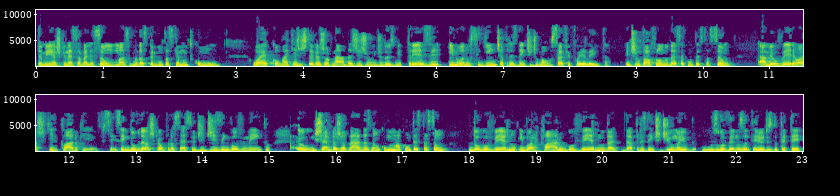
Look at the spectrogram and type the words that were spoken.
também acho que nessa avaliação, uma, uma das perguntas que é muito comum. Ué, como é que a gente teve as jornadas de junho de 2013 e no ano seguinte a presidente Dilma Rousseff foi eleita? A gente não estava falando dessa contestação? A meu ver, eu acho que, claro que, sem dúvida, eu acho que é um processo de desenvolvimento. Eu enxergo as jornadas não como uma contestação do governo, embora, claro, o governo da, da presidente Dilma e os governos anteriores do PT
